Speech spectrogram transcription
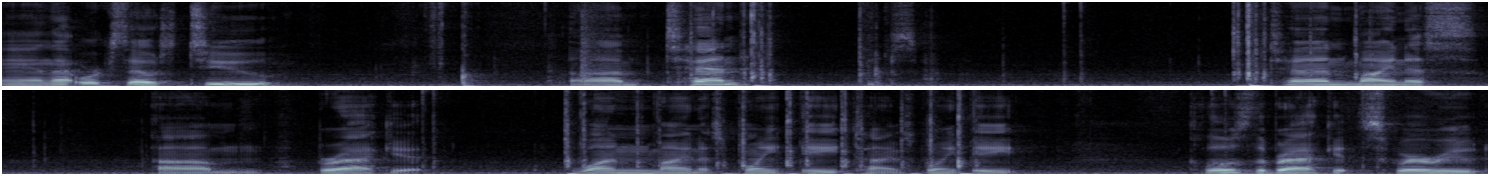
And that works out to um, 10, oops, 10 minus um, bracket 1 minus 0.8 times 0.8, close the bracket, square root,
